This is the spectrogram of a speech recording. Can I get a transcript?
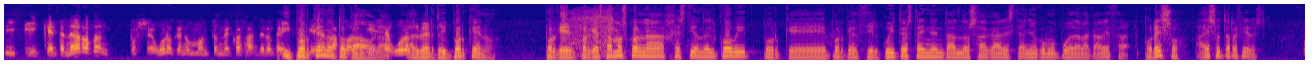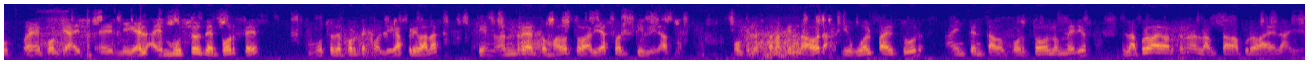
Y, y que tendrá razón, pues seguro que en un montón de cosas de lo que ¿Y por qué no razón, toca ahora, seguro- Alberto? ¿Y por qué no? Porque, porque estamos con la gestión del COVID, porque, porque el circuito está intentando sacar este año como pueda la cabeza. ¿Por eso? ¿A eso te refieres? Eh, porque hay, eh, Miguel, hay muchos deportes, muchos deportes con ligas privadas que no han retomado todavía su actividad o que lo están haciendo ahora. Y Huelpa del Tour ha intentado por todos los medios la prueba de Barcelona es la octava prueba del año.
